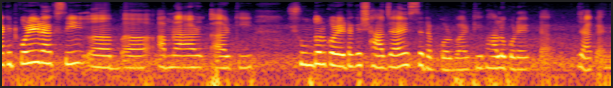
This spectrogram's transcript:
প্যাকেট করেই রাখছি আমরা আর আর কি সুন্দর করে এটাকে সাজায় সেট আপ করব আর কি, ভালো করে একটা জায়গায়।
